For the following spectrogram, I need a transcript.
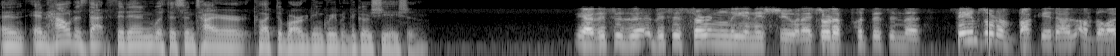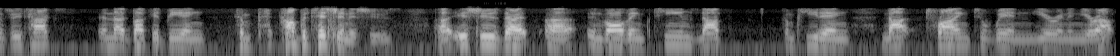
And, and how does that fit in with this entire collective bargaining agreement negotiation? Yeah, this is a, this is certainly an issue, and I sort of put this in the same sort of bucket of, the luxury tax, and that bucket being comp- competition issues, uh, issues that uh, involving teams not competing, not trying to win year in and year out.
